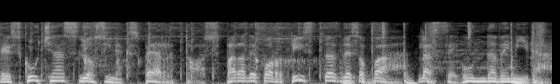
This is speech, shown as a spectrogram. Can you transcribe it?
Escuchas Los Inexpertos para Deportistas de Sofá, la segunda venida.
